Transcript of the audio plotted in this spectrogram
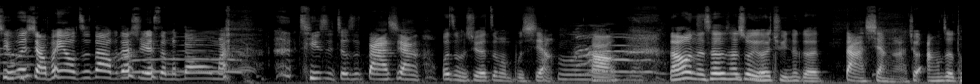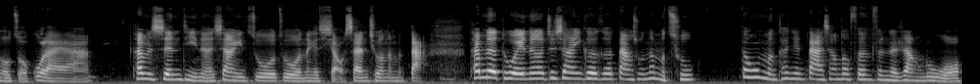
请问小朋友知道我们在学什么动物吗？其实就是大象。我怎么学的这么不像？好，然后呢，他他说有一群那个大象啊，就昂着头走过来啊。他们身体呢像一座座那个小山丘那么大，他们的腿呢就像一棵棵大树那么粗。动物们看见大象都纷纷的让路哦，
